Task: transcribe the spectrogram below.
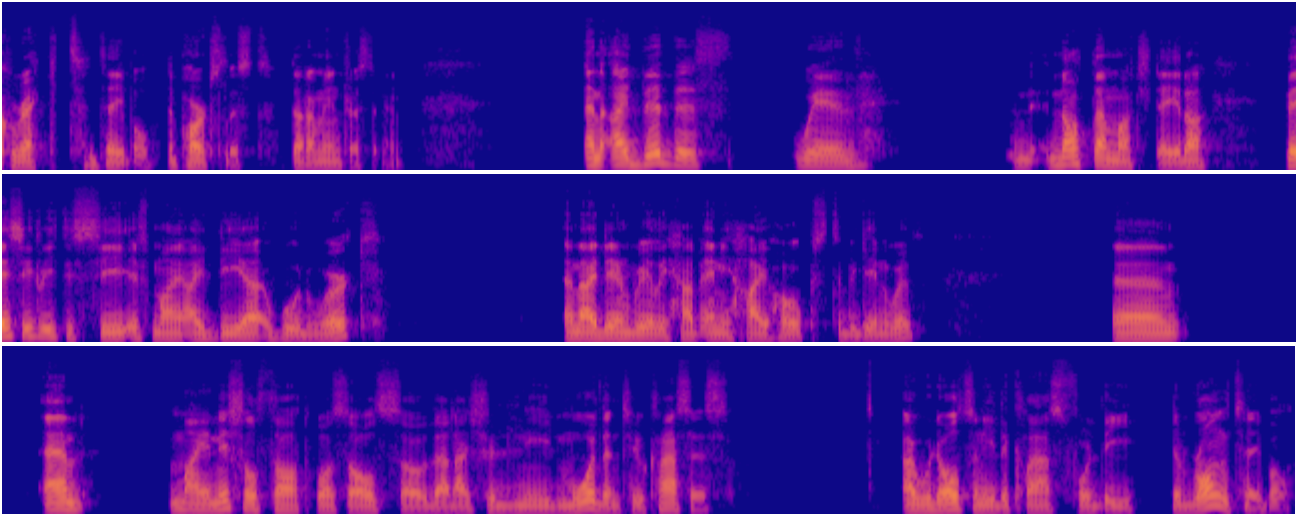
correct table, the parts list that I'm interested in. And I did this with not that much data, basically to see if my idea would work. And I didn't really have any high hopes to begin with. Um, and my initial thought was also that I should need more than two classes. I would also need a class for the, the wrong table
